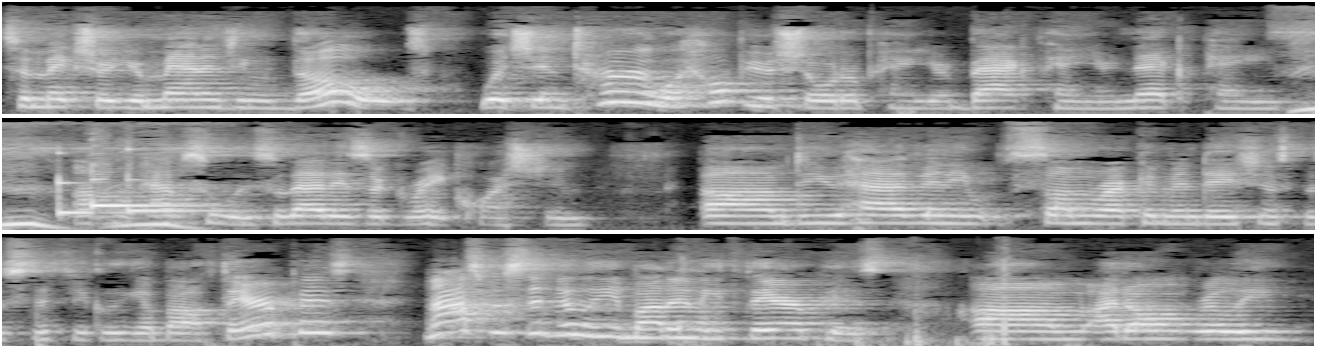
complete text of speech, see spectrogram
to make sure you're managing those, which in turn will help your shoulder pain, your back pain, your neck pain. Um, absolutely. So that is a great question. Um, do you have any some recommendations specifically about therapists? Not specifically about any therapist. Um, I don't really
